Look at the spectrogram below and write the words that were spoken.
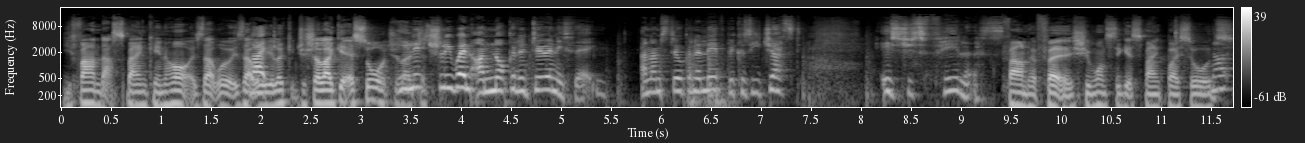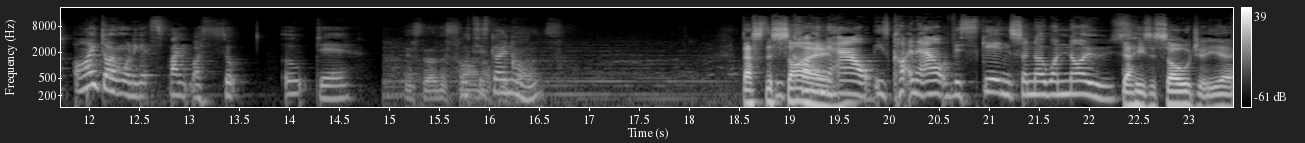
You found that spanking hot. Is that what? Is that Like- what you're looking? Shall I get a sword? Shall he I just? literally went, "I'm not going to do anything, and I'm still going to live," because he just is just fearless. Found her fetish. She wants to get spanked by swords. No, I don't want to get spanked by so. Oh dear, Is there the sign what is going on? That's the He's sign cutting it out. He's cutting it out of his skin so no one knows. that he's a soldier. Yeah.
